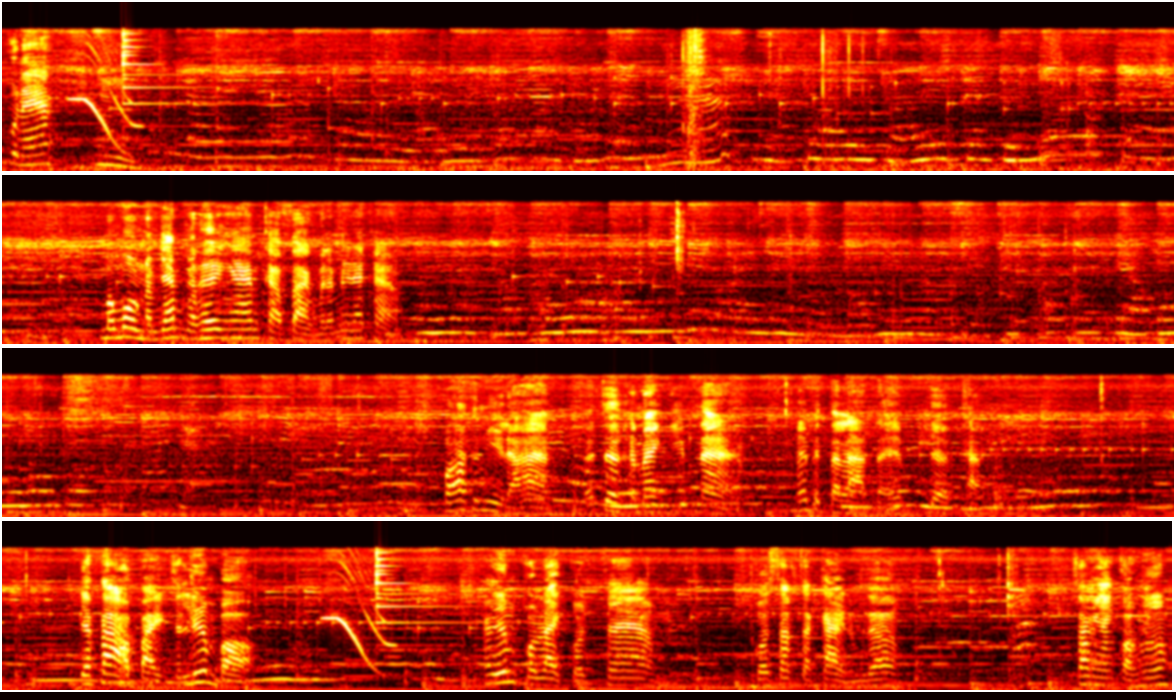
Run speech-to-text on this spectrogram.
ำกูแน่อืมมะม่วงน้ำยำกระเทยงามกับฝา พราะที่นี่แหละฮะ แล้วเจอกันใหม่คลิปหน้า ไม่เป็นตลาดไหนเจอค่ะจะฝ้าเอาไปจะเลื่อมบอกให้ลืมกดไลค์กดแชร์กดซับสไครต์น้ำเด้อสร้างยังก่อนเฮ้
